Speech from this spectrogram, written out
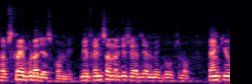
సబ్స్క్రైబ్ కూడా చేసుకోండి. మీ ఫ్రెండ్స్ అందరికీ షేర్ చేయండి మీ గ్రూప్స్లో. థ్యాంక్ యూ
